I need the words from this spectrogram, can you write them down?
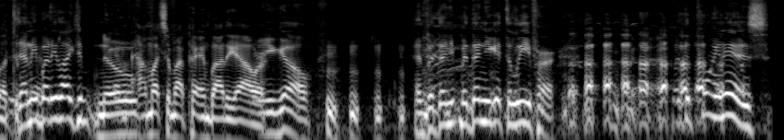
Well, Does anybody like to? No. How much am I paying by the hour? There you go. and but then but then you get to leave her. but the point is,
